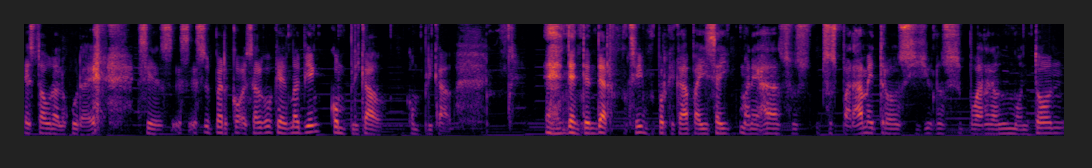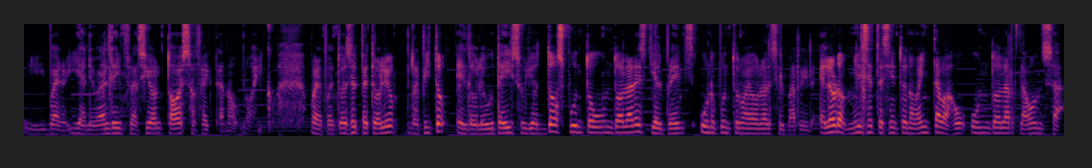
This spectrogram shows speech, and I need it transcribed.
es toda una locura, ¿eh? sí, es, es, es algo que es más bien complicado, complicado. Eh, de entender, ¿sí? porque cada país ahí maneja sus, sus parámetros y unos pagan un montón y bueno, y a nivel de inflación todo eso afecta, ¿no? Lógico. Bueno, pues entonces el petróleo, repito, el WTI subió 2.1 dólares y el Brent 1.9 dólares el barril. El oro 1790 bajó 1 dólar la onza.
